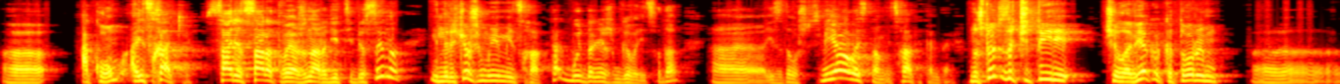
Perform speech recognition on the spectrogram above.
э, о ком? О Ицхаке. Сара, Сара, твоя жена, родит тебе сына, и наречешь ему имя Ицхак. Так будет в дальнейшем говориться, да? Э, из-за того, что смеялась, там, Ицхак и так далее. Но что это за четыре человека, которым э,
